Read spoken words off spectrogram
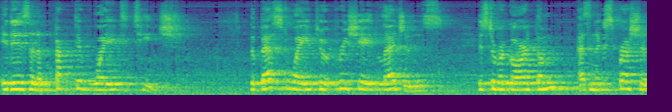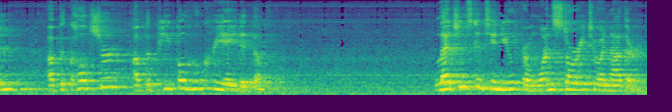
It is an effective way to teach. The best way to appreciate legends is to regard them as an expression of the culture of the people who created them. Legends continue from one story to another.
